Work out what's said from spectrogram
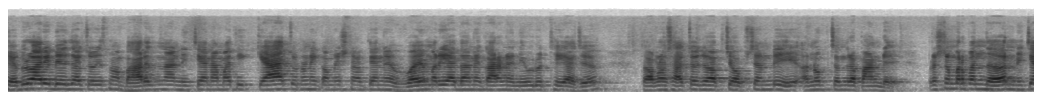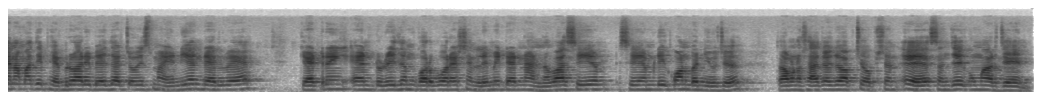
ફેબ્રુઆરી બે હજાર ચોવીસમાં ભારતના નીચેનામાંથી કયા ચૂંટણી કમિશનર તેને વયમર્યાદાને કારણે નિવૃત્ત થયા છે? તો આપણો સાચો જવાબ છે ઓપ્શન બી અનુપચંદ્ર પાંડે. પ્રશ્ન નંબર પંદર, નીચેનામાંથી ફેબ્રુઆરી બે હજાર ચોવીસમાં Indian railway catering and tourism corporation લિમિટેડના નવા સીએમ, સીએમડી કોણ બન્યું છે? તો આપણો સાચો જવાબ છે ઓપ્શન એ, સંજય કુમાર જૈન.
